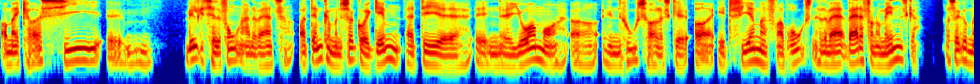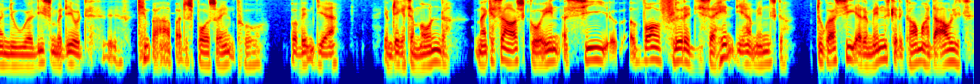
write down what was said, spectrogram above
Og man kan også sige, øh, hvilke telefoner har der været, og dem kan man så gå igennem, at det er øh, en øh, jordmor og en husholderske og et firma fra brusen, eller hvad, hvad er det for nogle mennesker? Og så kan man jo, øh, ligesom at det er jo et kæmpe arbejde, at spore sig ind på, på, hvem de er. Jamen, det kan tage måneder. Man kan så også gå ind og sige, hvor flytter de sig hen, de her mennesker? Du kan også sige, at det mennesker, der kommer her dagligt,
